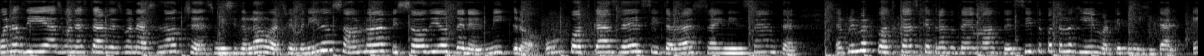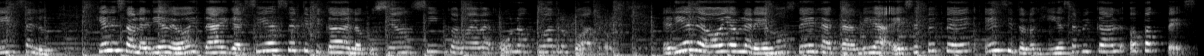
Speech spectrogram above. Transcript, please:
Buenos días, buenas tardes, buenas noches, mis Citolovers. Bienvenidos a un nuevo episodio de En el Micro, un podcast de Citorush Training Center, el primer podcast que trata temas de citopatología y marketing digital en salud. Quien les habla el día de hoy, Dai García, certificado de locución 59144. El día de hoy hablaremos de la cándida SPP en citología cervical o PACTES.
